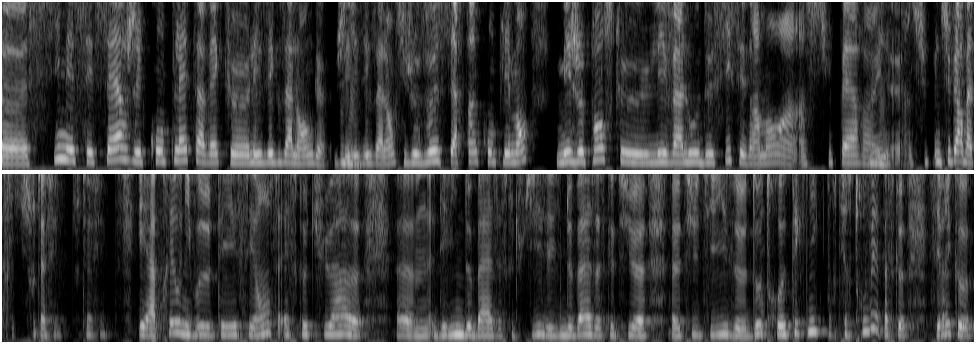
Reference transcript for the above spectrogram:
Euh, si nécessaire, j'ai complète avec euh, les hexalangues. J'ai mhm. les hexalangues si je veux certains compléments, mais je pense que les Valo de 6 c'est vraiment un, super, euh, mhm. une, super batterie. Tout à fait, tout à fait. Et après, au niveau de tes séances, est-ce que tu as des lignes de base? Est-ce que tu utilises des lignes de base? Est-ce que tu, tu utilises d'autres techniques pour t'y retrouver? Parce que c'est vrai que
